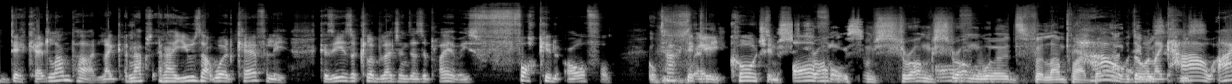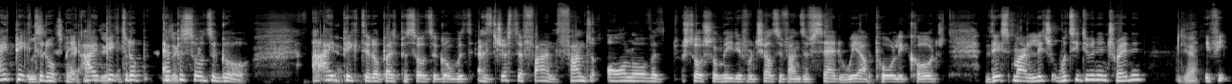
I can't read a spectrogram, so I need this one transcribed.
dickhead Lampard. Like, and, abs- and I use that word carefully because he is a club legend as a player, but he's fucking awful. Oof, tactically, hey, coaching, some awful. strong, some strong, strong Awful. words for Lampard. but How it though? was- like it how? I picked was it up, mate. I picked it up episodes ago. I Yeah. picked it up episodes ago with as just a fan. Fans all over social media from Chelsea fans have said we are poorly coached. This man, literally, what's he doing in training? Yeah, If he,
